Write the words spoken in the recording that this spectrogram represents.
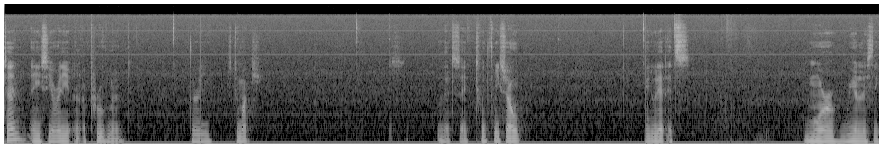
10 and you see already an improvement. 30 is too much. Let's say 23 so we do that it's more realistic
